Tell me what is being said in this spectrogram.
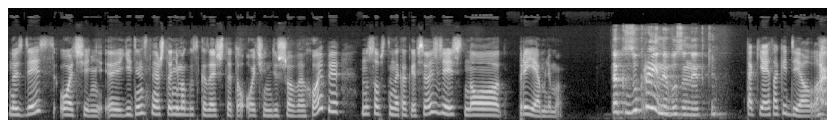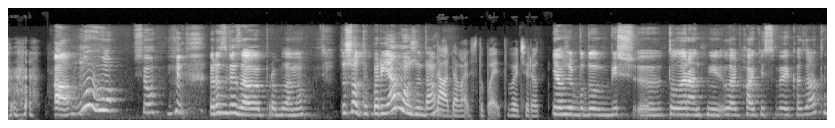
но здесь очень. Э, единственное, что не могу сказать, что это очень дешевое хобби, ну, собственно, как и все здесь, но приемлемо. Так з України вози нитки. Так я и так и делала. А, ну во, все, розв'язали проблему. То що, тепер я можу, да? Да, давай, вступай, твой черед. Я вже буду більш е, толерантні лайфхаки свої казати.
